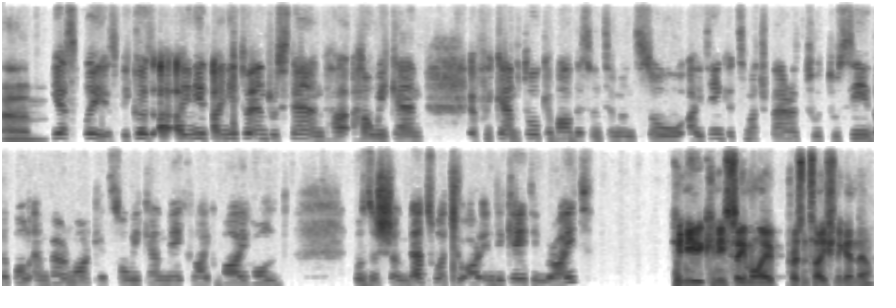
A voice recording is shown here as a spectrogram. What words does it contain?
Um, Yes, please, because I, I need I need to understand how, how we can, if we can talk about the sentiment. So I think it's much better to to see the bull and bear market, so we can make like buy hold position. That's what you are indicating, right? can you can you see my presentation again now?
